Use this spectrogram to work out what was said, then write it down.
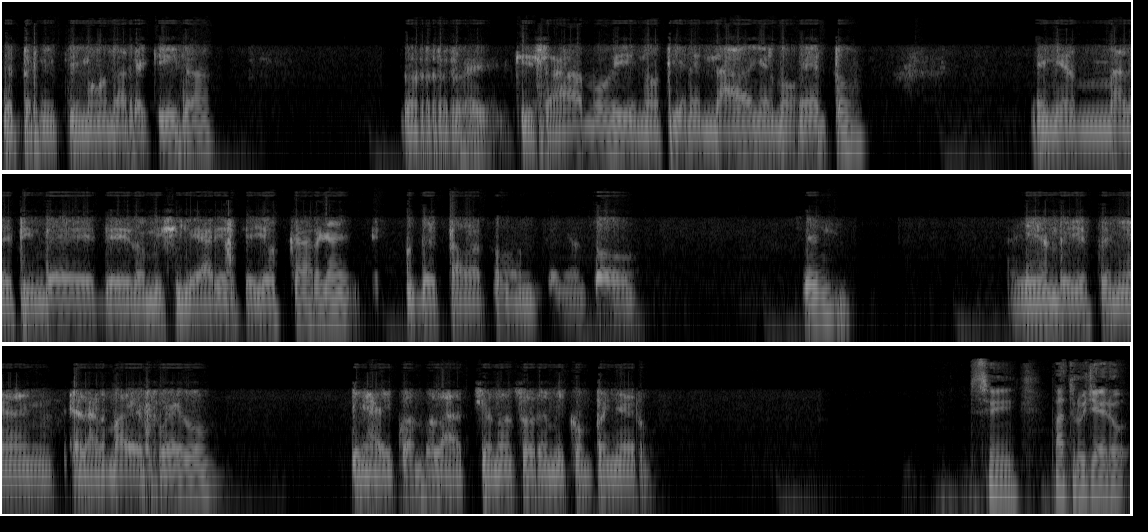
le permitimos una requisa, los requisamos y no tienen nada en el momento en el maletín de, de domiciliarios que ellos cargan, donde estaba todo, tenían todo. ¿Sí? Ahí es donde ellos tenían el arma de fuego, y es ahí cuando la accionan sobre mi compañero. Sí, patrullero,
